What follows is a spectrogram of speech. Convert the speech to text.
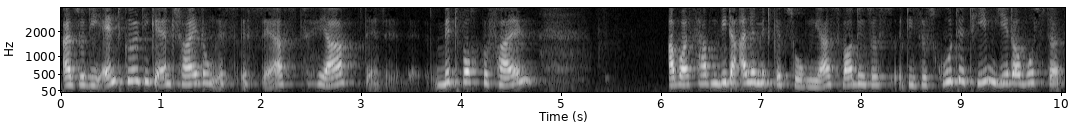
Also die endgültige Entscheidung ist, ist erst, ja, Mittwoch gefallen. Aber es haben wieder alle mitgezogen, ja. Es war dieses, dieses gute Team. Jeder wusste,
